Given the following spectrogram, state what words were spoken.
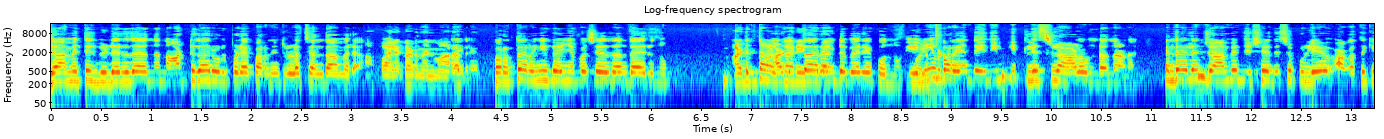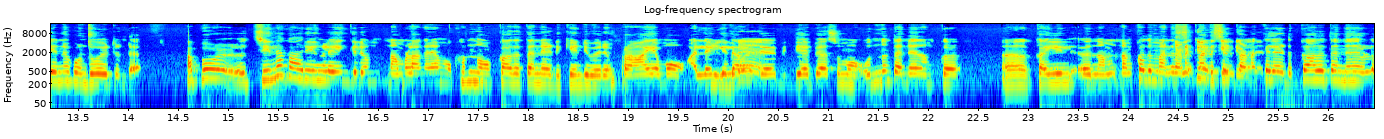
ജാമ്യത്തിൽ വിടരുത് എന്ന് നാട്ടുകാർ ഉൾപ്പെടെ പറഞ്ഞിട്ടുള്ള ചെന്താമര. പാലക്കാട് നന്മാറ പുറത്തിറങ്ങി കഴിഞ്ഞപ്പോ ചെയ്തത് എന്തായിരുന്നു? അടുത്ത അടുത്ത രണ്ടുപേരെ കൊന്നു. ഇനിയും പറയുന്നത് ഇനിയും ഹിറ്റ് ലിസ്റ്റിൽ ആളുണ്ടെന്നാണ്. എന്തായാലും ജാമ്യം നിഷേധിച്ച് പുള്ളിയെ അകത്തേക്ക് തന്നെ കൊണ്ടുപോയിട്ടുണ്ട്. അപ്പോൾ ചില കാര്യങ്ങളെങ്കിലും നമ്മൾ അങ്ങനെ മുഖം നോക്കാതെ തന്നെ എടുക്കേണ്ടി വരും. പ്രായമോ അല്ലെങ്കിൽ അവരുടെ വിദ്യാഭ്യാസമോ ഒന്നും തന്നെ നമുക്ക് കയ്യിൽ നമുക്കത് മനസ്സിൽ കണക്കിലെടുക്കാതെ തന്നെ ഉള്ള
